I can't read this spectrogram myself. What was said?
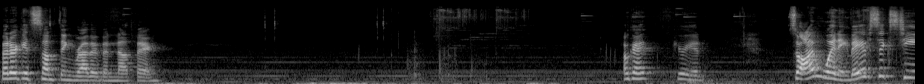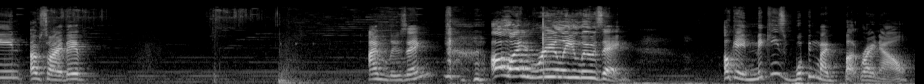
Better get something rather than nothing. Okay, period. So I'm winning. They have 16. Oh, sorry. They have... I'm losing? oh, I'm really losing. Okay, Mickey's whooping my butt right now.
